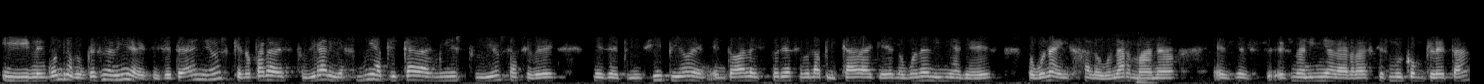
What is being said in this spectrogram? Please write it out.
y me encuentro con que es una niña de 17 años que no para de estudiar y es muy aplicada, muy estudiosa, se ve desde el principio, en, en toda la historia se ve lo aplicada que es, lo buena niña que es, lo buena hija, lo buena hermana, es, es, una niña, la verdad es que es muy completa.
